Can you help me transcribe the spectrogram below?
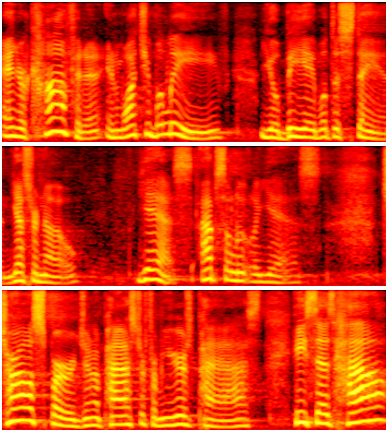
and you're confident in what you believe, you'll be able to stand. Yes or no? Yes, absolutely yes. Charles Spurgeon, a pastor from years past, he says, How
